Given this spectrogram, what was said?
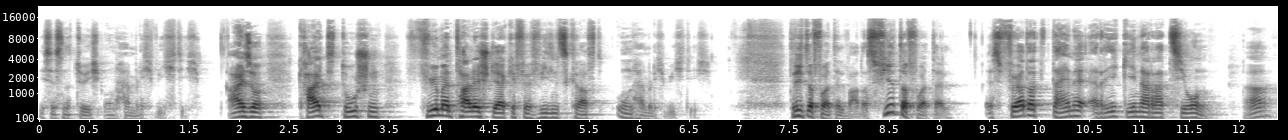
ist es natürlich unheimlich wichtig. Also kalt duschen für mentale Stärke, für Willenskraft unheimlich wichtig. Dritter Vorteil war das. Vierter Vorteil. Es fördert deine Regeneration. Ja.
